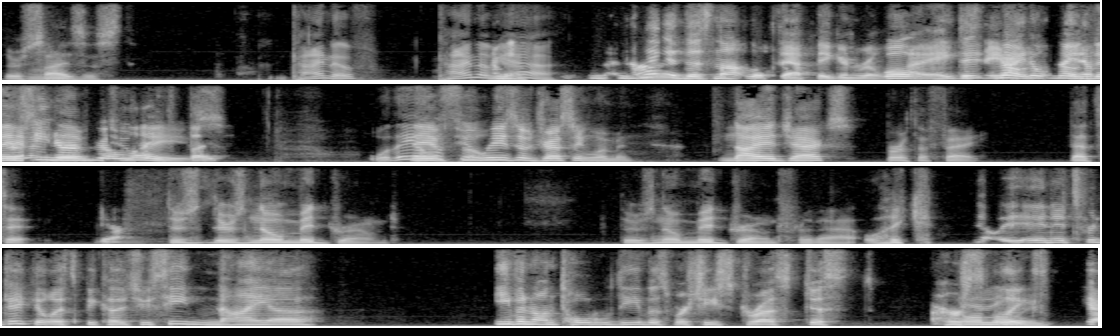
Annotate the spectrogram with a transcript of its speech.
they're Mm. sizest. Kind of. Kind of, I mean, yeah. Nia does not look that big in real life. Well, I hate to they- say, no, I don't. no, I never they have- seen her in real two life, ways. but Well, they, They have also two ways of dressing women: Nia Jax, Bertha Faye. That's it. Yeah. There's there's no mid ground. There's no mid ground for that. Like No, and it's ridiculous because you see Nia, even on Total Divas, where she's dressed just her Normally. like yeah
